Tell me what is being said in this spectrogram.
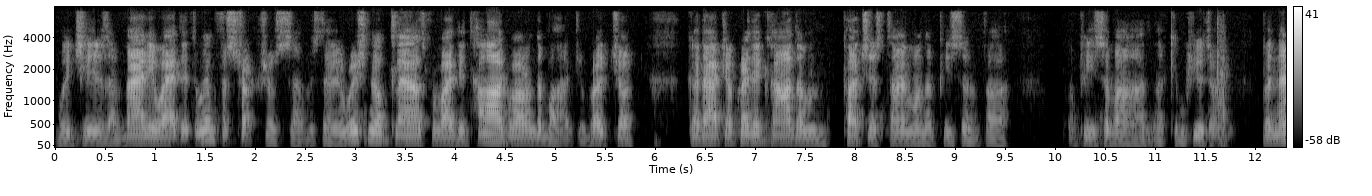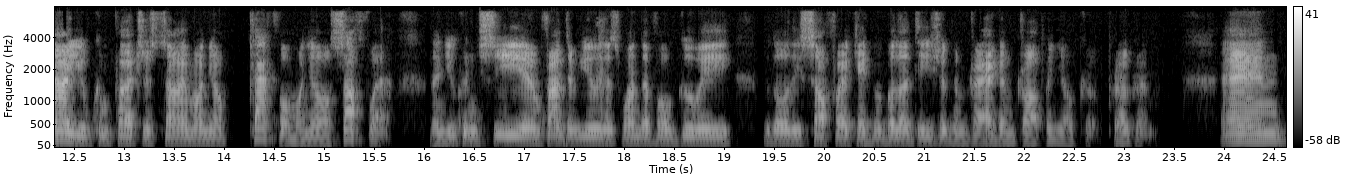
which is a value added to infrastructure as service. The original clouds provided hardware on the demand. You wrote your, got out your credit card and purchased time on a piece of uh, a piece of iron, a computer. But now you can purchase time on your platform, on your software, and you can see in front of you this wonderful GUI with all these software capabilities you can drag and drop in your program. And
